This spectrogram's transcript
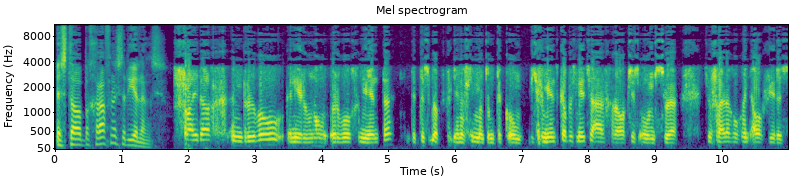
Is daar begrafnisreëlings? Vrydag in Roewel in die Roewel gemeente dit is ook vir enigiemand om te kom. Die gemeenskap is net so erg geraak soos ons. So so Vrydagoggend 11:00 is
